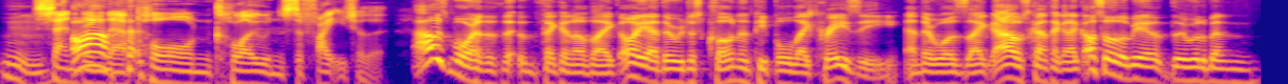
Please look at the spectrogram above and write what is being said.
hmm. sending Oh. their pawn clones to fight each other. I was more th- thinking of like, oh yeah, they were just cloning people like crazy, and there was like, I was kind of thinking like, oh, there'll be a, there would have been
